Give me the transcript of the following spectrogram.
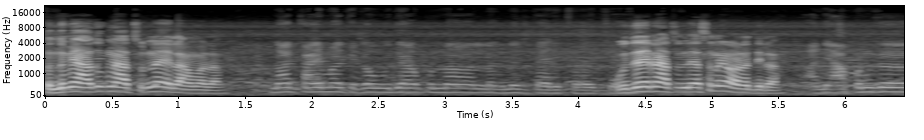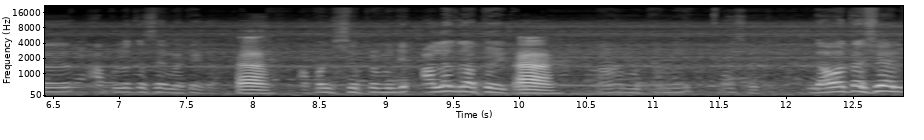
पण तुम्ही अजून नाचून नाही येला आम्हाला. ना काय माहिती का उद्या पुन्हा लग्नाची तयारी करायची. उद्या नाचून द्याल का मला तिला आणि आपण ग- आपलं कसं आहे माहिती का? हा. आपण सेपरेट म्हणजे अलग राहतोय हा. हा मग त्यामुळे त्रास होतो. गावात असेल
